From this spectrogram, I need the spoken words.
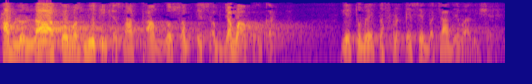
حبل اللہ کو مضبوطی کے ساتھ تھام لو، سب کے سب جمع ہو کر۔ یہ تمہیں تفرقے سے بچانے والی شے۔ ہے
